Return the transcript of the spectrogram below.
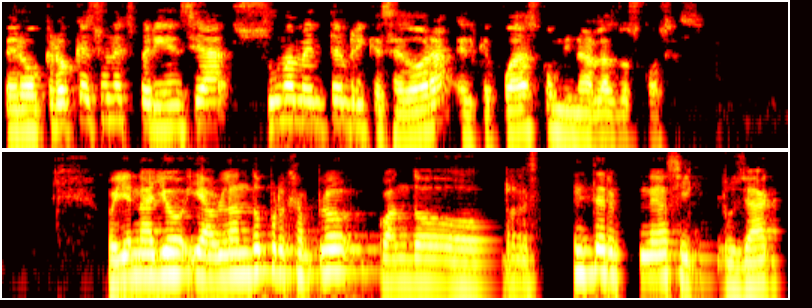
pero creo que es una experiencia sumamente enriquecedora el que puedas combinar las dos cosas. Oye, Nayo, y hablando, por ejemplo, cuando recién terminas y pues ya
